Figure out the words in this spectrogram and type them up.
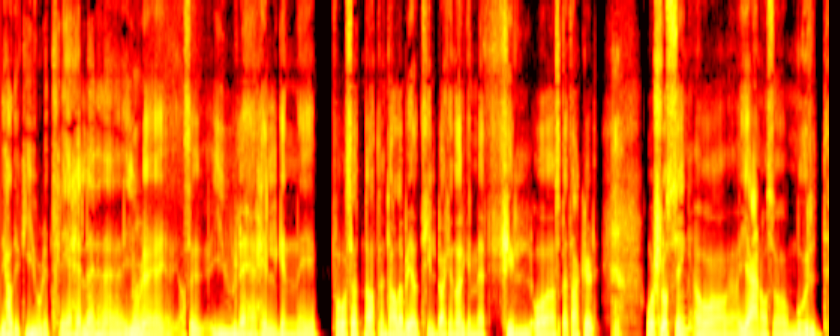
De hadde jo ikke juletre heller. Eh, Jule, altså, julehelgen i, på 1700- og 1800-tallet ble jo tilbrakt i Norge med fyll og spetakkel, og slåssing, og gjerne også mord.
